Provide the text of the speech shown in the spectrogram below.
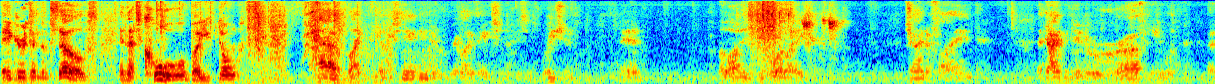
bigger than themselves, and that's cool. But you don't have like the understanding or realization of the situation, and a lot of these people are like trying to find a diamond in the rough, and you a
